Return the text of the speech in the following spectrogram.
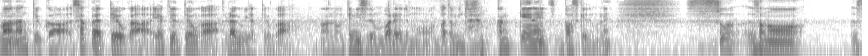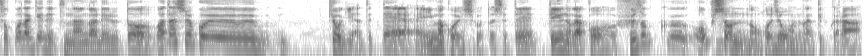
まあなんていうかサッカーやってようが野球やってようがラグビーやってようがあのテニスでもバレーでもバドミントンでも関係ないんですよバスケでもね。そそのそこだけでつながれると私はこういう競技やってて今こういう仕事しててっていうのがこう付属オプションのこう情報になっていくから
